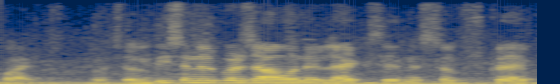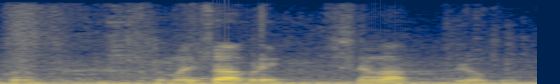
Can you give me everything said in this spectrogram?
વાય તો જલ્દી ચેનલ પર જાઓ અને લાઇક શેર અને સબસ્ક્રાઈબ કરો. તો મળશું આપણે નવા બ્લોગમાં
